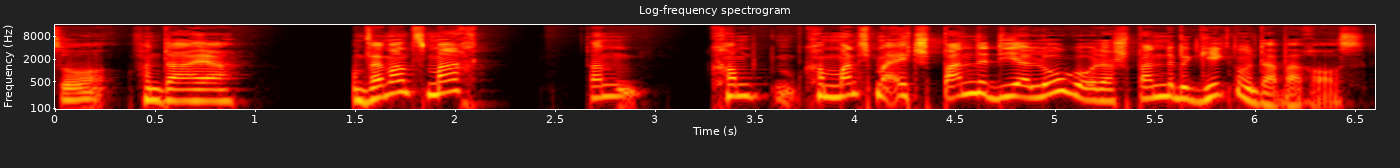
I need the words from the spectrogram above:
So, von daher. Und wenn man es macht, dann kommt, kommen manchmal echt spannende Dialoge oder spannende Begegnungen dabei raus.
